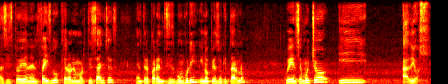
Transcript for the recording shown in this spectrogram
así estoy en el Facebook, Jerónimo Ortiz Sánchez, entre paréntesis Bumburi y no pienso quitarlo, cuídense mucho y adiós.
